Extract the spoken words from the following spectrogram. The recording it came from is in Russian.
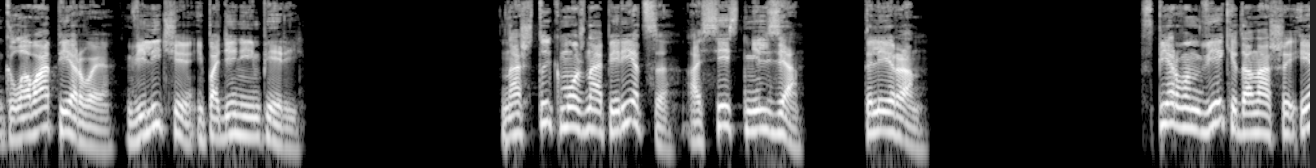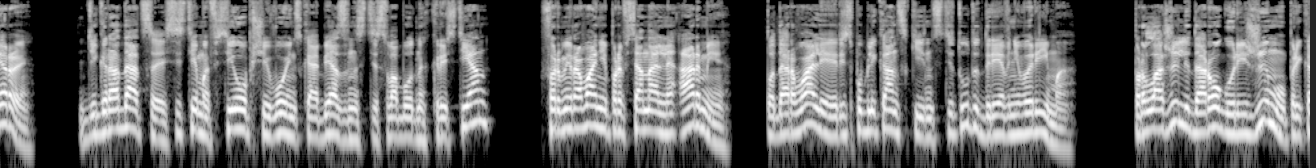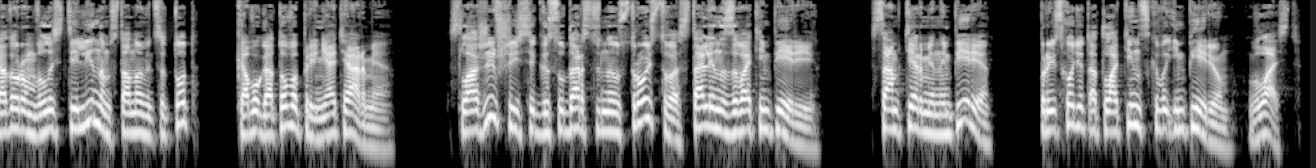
Глава 1. Величие и падение империй. На штык можно опереться, а сесть нельзя. Толейран. В первом веке до нашей эры деградация системы всеобщей воинской обязанности свободных крестьян, формирование профессиональной армии подорвали республиканские институты Древнего Рима, проложили дорогу режиму, при котором властелином становится тот, кого готова принять армия. Сложившееся государственное устройство стали называть империей. Сам термин «империя» происходит от латинского «imperium» – «власть».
